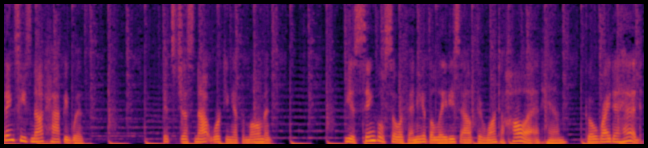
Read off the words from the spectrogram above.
things he's not happy with. It's just not working at the moment. He is single, so if any of the ladies out there want to holla at him, go right ahead.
